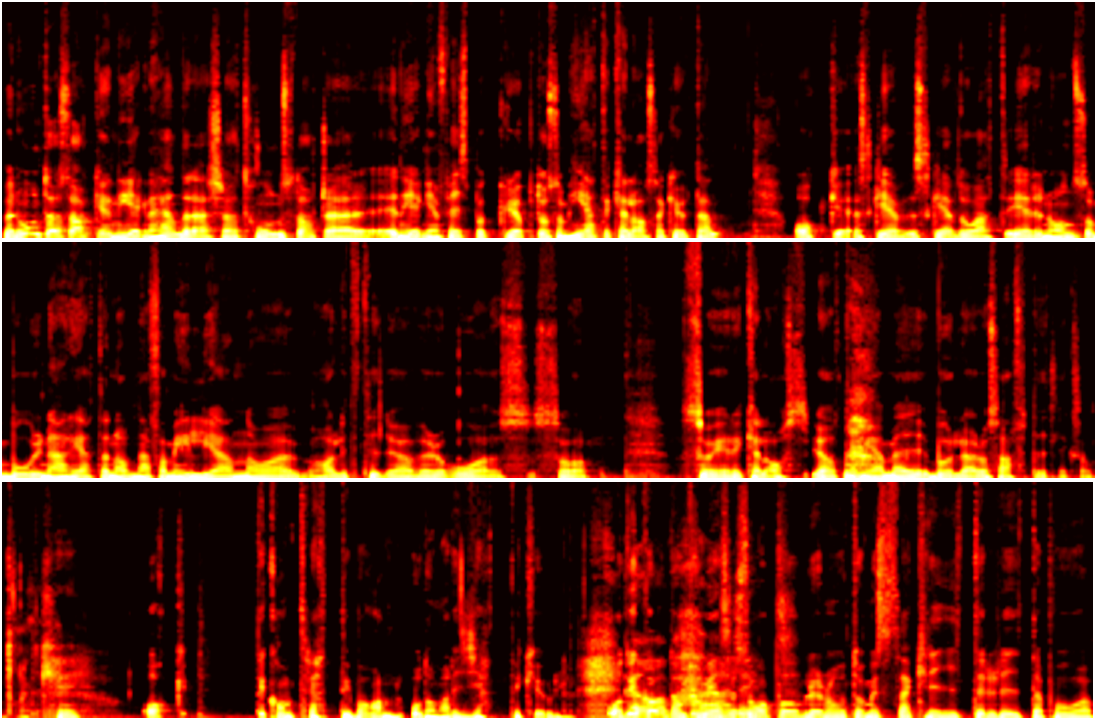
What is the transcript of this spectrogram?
Men hon tar saken i egna händer där så att hon startar en egen Facebookgrupp då som heter Kalasakuten. Och skrev, skrev då att är det någon som bor i närheten av den här familjen och har lite tid över och så, så är det kalas. Jag tar med mig bullar och saft dit liksom. Okej. Och det kom 30 barn och de hade jättekul. Och det Ja, kom, vad de tog med sig såpbubblor och de tog med sig kriter och rita på,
